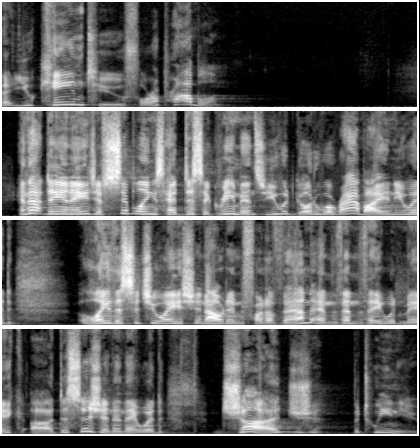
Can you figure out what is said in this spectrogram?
that you came to for a problem. In that day and age, if siblings had disagreements, you would go to a rabbi and you would lay the situation out in front of them, and then they would make a decision and they would judge between you.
